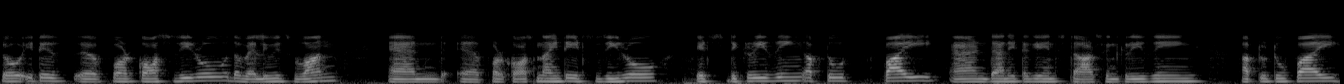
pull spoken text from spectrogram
So it is uh, for cos 0 the value is 1 and uh, for cos 90 it's 0 it's decreasing up to pi and then it again starts increasing up to 2 pi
